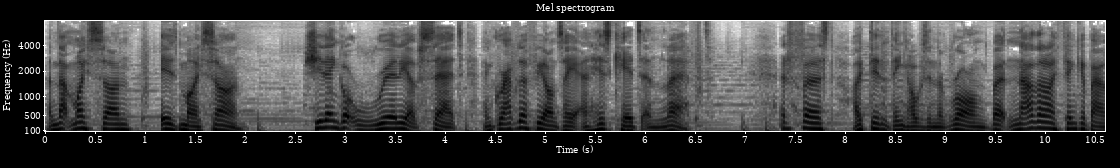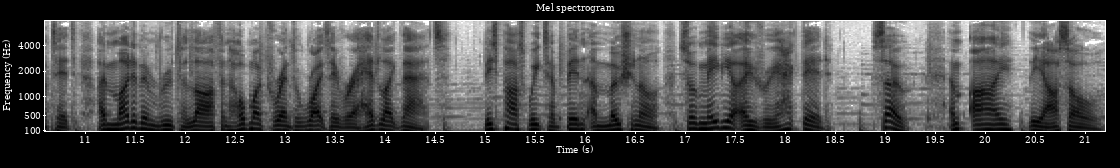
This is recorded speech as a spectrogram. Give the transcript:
and that my son is my son. She then got really upset and grabbed her fiance and his kids and left. At first, I didn't think I was in the wrong, but now that I think about it, I might have been rude to laugh and hold my parental rights over her head like that. These past weeks have been emotional, so maybe I overreacted. So, am I the asshole?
